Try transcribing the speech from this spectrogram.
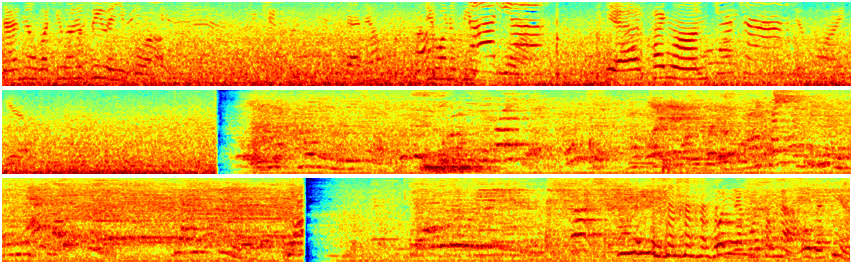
Daniel, what do you want to be when you grow up? Daniel, what do you want to be? Nadia, Yes, hang on. your turn. I have no idea. oh, dah potong dah. Oh, bestnya.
